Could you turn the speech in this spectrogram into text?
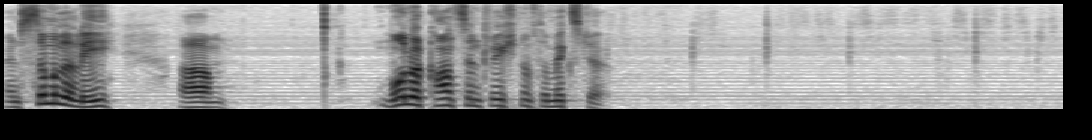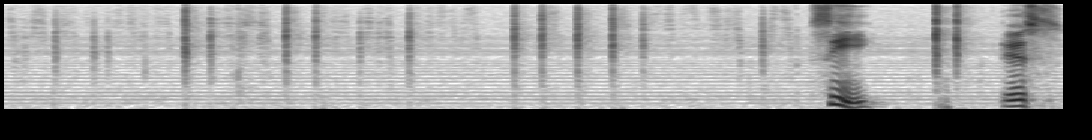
And similarly um, molar concentration of the mixture. C is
